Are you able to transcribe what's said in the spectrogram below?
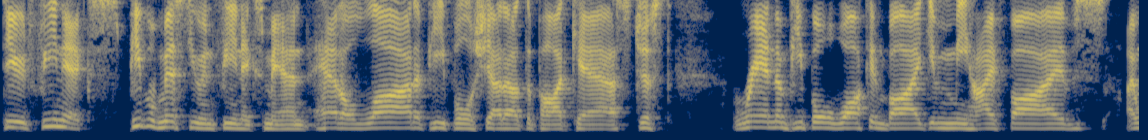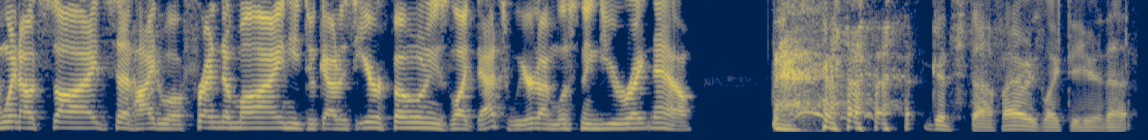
Dude, Phoenix, people missed you in Phoenix, man. Had a lot of people shout out the podcast, just random people walking by giving me high fives. I went outside, said hi to a friend of mine. He took out his earphone. He's like, That's weird. I'm listening to you right now. Good stuff. I always like to hear that.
